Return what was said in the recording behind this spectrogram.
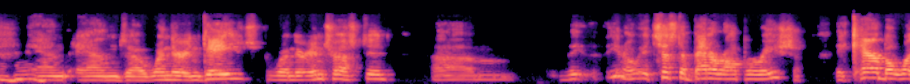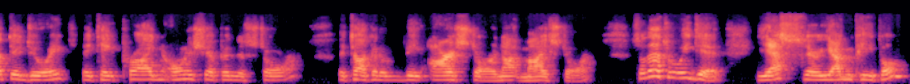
Mm-hmm. And and uh, when they're engaged, when they're interested, um, they, you know, it's just a better operation. They care about what they're doing. They take pride and ownership in the store. They talk it being our store, not my store. So that's what we did. Yes, they're young people.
